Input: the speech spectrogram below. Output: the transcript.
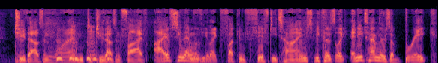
2001 to 2005. I've seen that movie like fucking 50 times because like anytime there's a break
